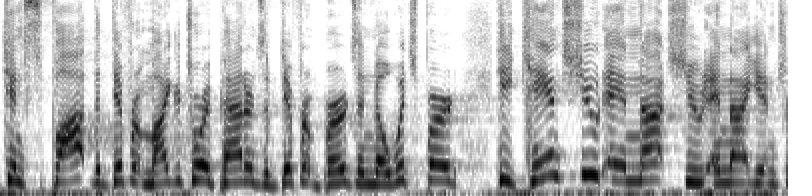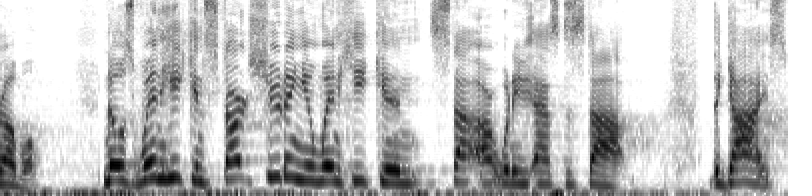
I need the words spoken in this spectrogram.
can spot the different migratory patterns of different birds and know which bird he can shoot and not shoot and not get in trouble. Knows when he can start shooting and when he can stop or when he has to stop. The guys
